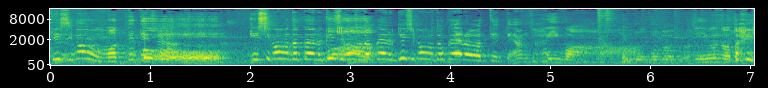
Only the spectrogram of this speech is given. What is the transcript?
消しゴム持っててさ消しゴムどこやろ消しゴムどこやろ消しゴムどこやろって言って「あんたはいわ」っていうのと一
